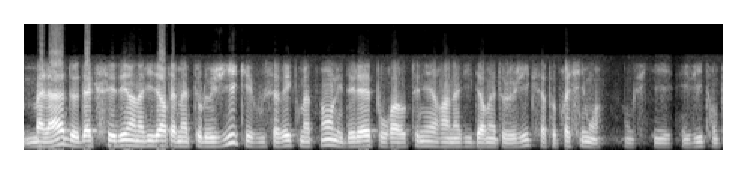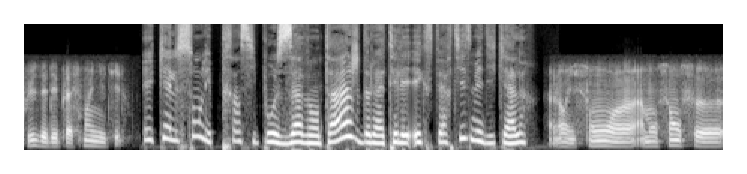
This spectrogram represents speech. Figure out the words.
malades d'accéder à un avis dermatologique et vous savez que maintenant les délais pour obtenir un avis dermatologique c'est à peu près six mois, donc ce qui évite en plus des déplacements inutiles. Et quels sont les principaux avantages de la téléexpertise médicale? Alors ils sont, euh, à mon sens, euh,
